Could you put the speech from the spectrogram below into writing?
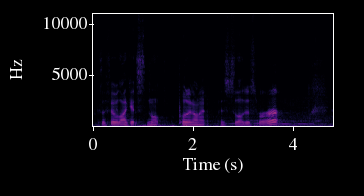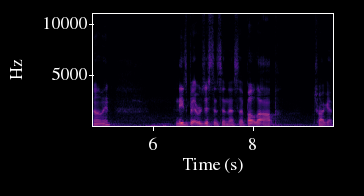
because I feel like it's not pulling on it. It's of just, you know what I mean? It needs a bit of resistance in there, so bolt that up. Try again.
